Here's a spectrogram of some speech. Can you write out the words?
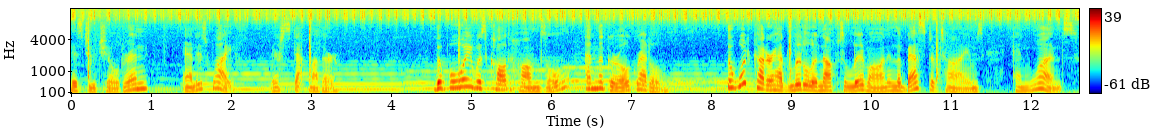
his two children, and his wife, their stepmother. The boy was called Hansel and the girl Gretel. The woodcutter had little enough to live on in the best of times, and once,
